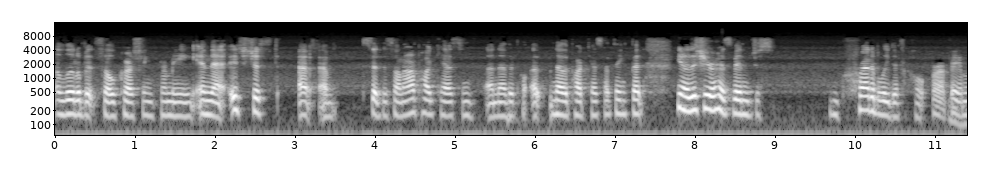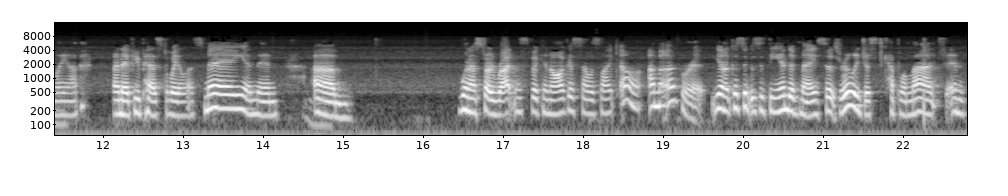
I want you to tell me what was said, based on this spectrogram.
a little bit soul crushing for me in that it's just. Uh, I've said this on our podcast and another uh, another podcast, I think, but you know, this year has been just incredibly difficult for our mm-hmm. family. Mm-hmm. I, my nephew passed away last May, and then um, when I started writing this book in August, I was like, oh, I'm over it, you know, because it was at the end of May, so it's really just a couple of months. And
